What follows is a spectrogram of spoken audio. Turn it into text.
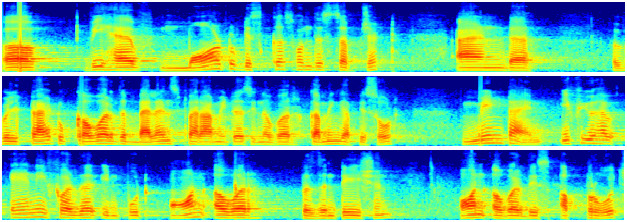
Uh, we have more to discuss on this subject and uh, we will try to cover the balance parameters in our coming episode. Meantime, if you have any further input on our presentation, on our this approach,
